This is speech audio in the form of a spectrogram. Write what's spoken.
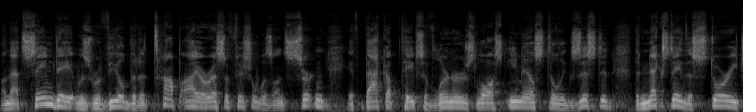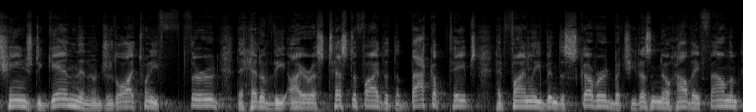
On that same day, it was revealed that a top IRS official was uncertain if backup tapes of Lerner's lost emails still existed. The next day, the story changed again. Then on July 23rd, 3rd. The head of the IRS testified that the backup tapes had finally been discovered, but she doesn't know how they found them.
